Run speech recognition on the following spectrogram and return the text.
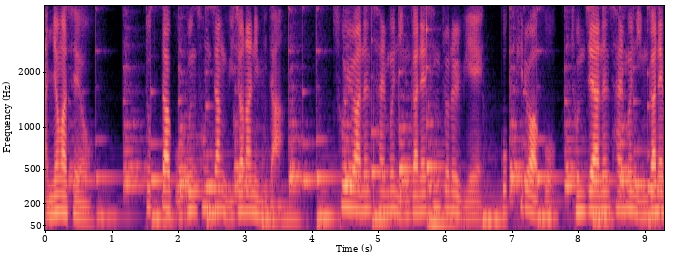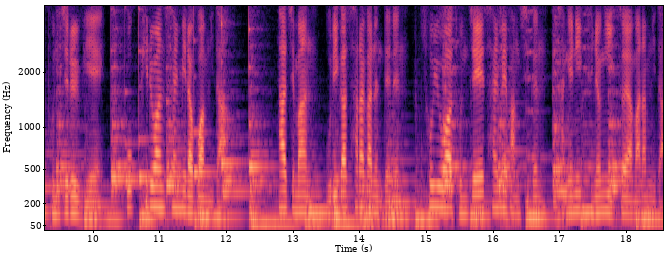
안녕하세요. 뚝딱 5분 성장 위전안입니다. 소유하는 삶은 인간의 생존을 위해 꼭 필요하고 존재하는 삶은 인간의 본질을 위해 꼭 필요한 삶이라고 합니다. 하지만 우리가 살아가는 데는 소유와 존재의 삶의 방식은 당연히 균형이 있어야만 합니다.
